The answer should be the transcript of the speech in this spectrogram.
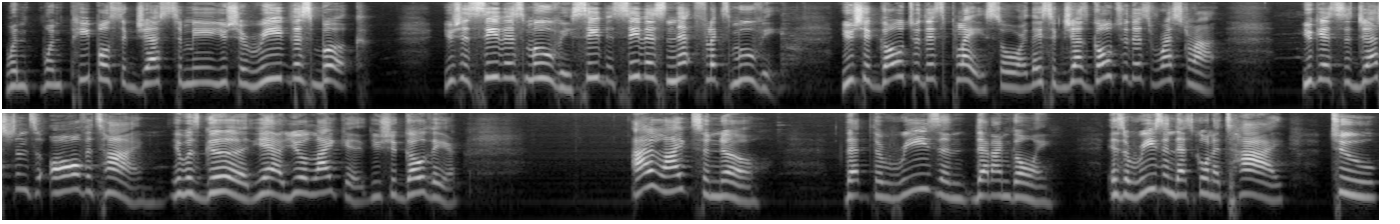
when, when people suggest to me, you should read this book, you should see this movie, see this, see this Netflix movie, you should go to this place, or they suggest go to this restaurant. You get suggestions all the time. It was good. Yeah, you'll like it. You should go there. I like to know that the reason that I'm going is a reason that's going to tie to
